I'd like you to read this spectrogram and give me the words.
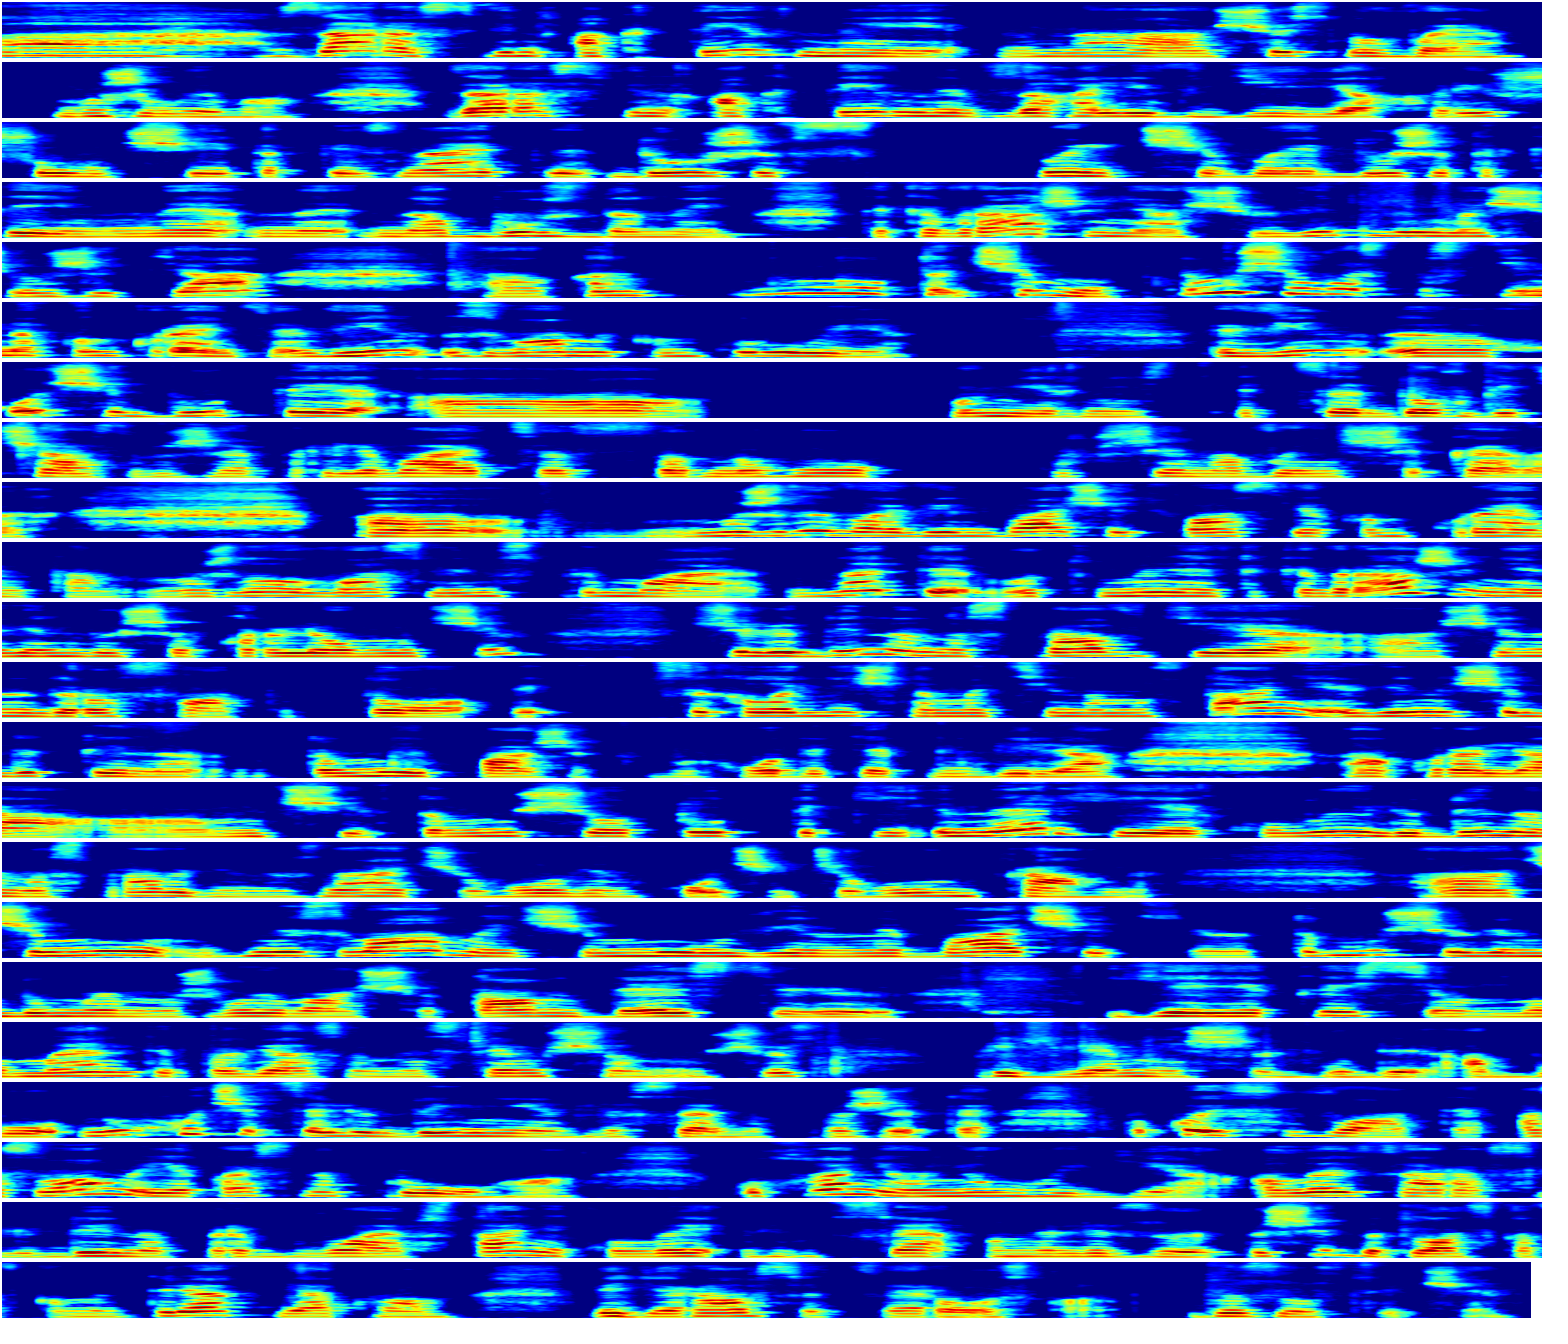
А, зараз він активний на щось нове, можливо. Зараз він активний взагалі в діях, рішучий, такий, знаєте, дуже вспильчивий, дуже такий не, не, набузданий. Таке враження, що він думає, що життя. Ну, то чому? Тому що у вас постійна конкуренція. Він з вами конкурує. Він е, хоче бути е, помірність. Це довгий час вже переливається з одного кувшина в інший келих. Можливо, він бачить вас як конкурента, можливо, вас він сприймає. Знаєте, от у мене таке враження, він вийшов корольом мечів, що людина насправді ще не доросла. Тобто е, в психологічно-емоційному стані він ще дитина, тому і пажик виходить біля короля а, мечів, тому що тут такі енергії, коли людина насправді не знає, чого він хоче, чого він прагне. Чому не з вами, чому він не бачить? Е, Тому що він думає, можливо, що там десь е, є якісь моменти пов'язані з тим, що ну, щось приємніше буде, або ну хочеться людині для себе пожити, покайфувати. А з вами якась напруга. Кохання у нього є, але зараз людина перебуває в стані, коли він це аналізує. Пишіть, будь ласка, в коментарях, як вам відірався цей розклад. До зустрічі!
